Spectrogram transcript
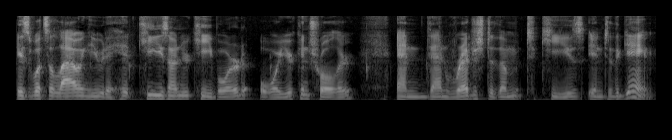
is what's allowing you to hit keys on your keyboard or your controller and then register them to keys into the game.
